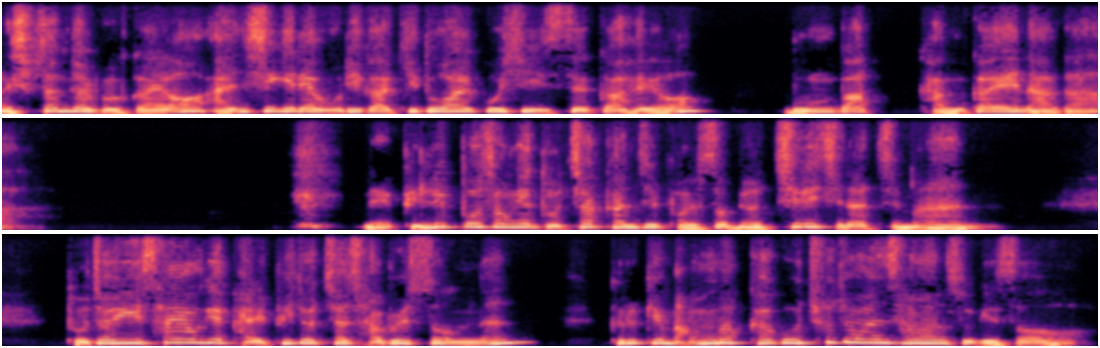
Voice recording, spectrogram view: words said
13절 어, 볼까요? 안식일에 우리가 기도할 곳이 있을까 하여 문밖 강가에 나가. 네, 빌립보 성에 도착한 지 벌써 며칠이 지났지만 도저히 사역의 갈피조차 잡을 수 없는 그렇게 막막하고 초조한 상황 속에서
